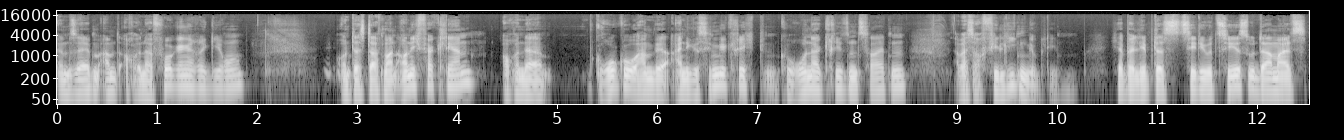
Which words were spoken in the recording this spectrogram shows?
im selben Amt, auch in der Vorgängerregierung. Und das darf man auch nicht verklären. Auch in der GroKo haben wir einiges hingekriegt, in Corona-Krisenzeiten, aber es ist auch viel liegen geblieben. Ich habe erlebt, dass CDU, CSU damals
